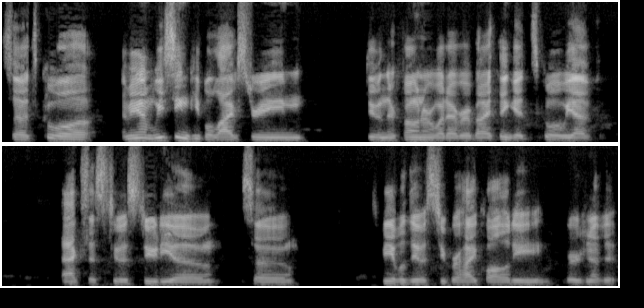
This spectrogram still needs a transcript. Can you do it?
so it's cool. I mean, we've seen people live stream doing their phone or whatever, but I think it's cool. We have access to a studio, so to be able to do a super high quality version of it,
